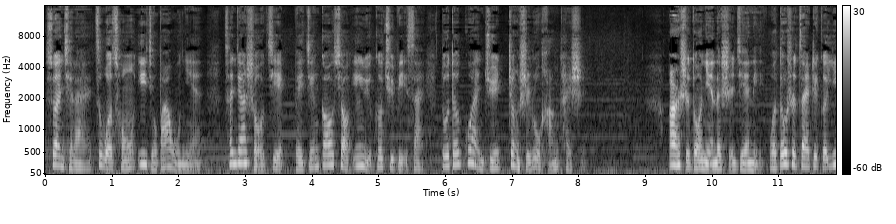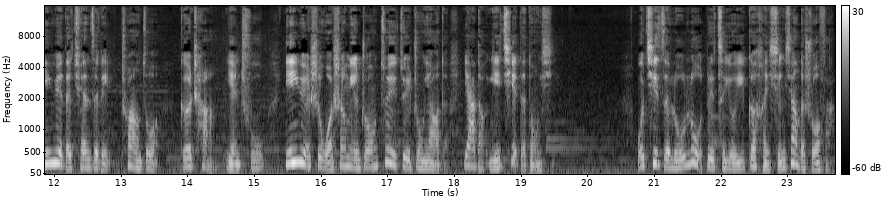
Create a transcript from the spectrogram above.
算起来，自我从一九八五年参加首届北京高校英语歌曲比赛夺得冠军，正式入行开始，二十多年的时间里，我都是在这个音乐的圈子里创作、歌唱、演出。音乐是我生命中最最重要的、压倒一切的东西。我妻子卢璐对此有一个很形象的说法。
